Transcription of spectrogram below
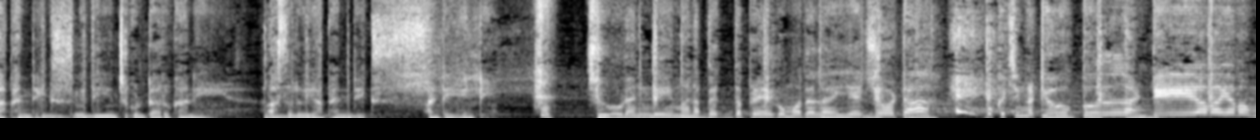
అపెండిక్స్ని తీయించుకుంటారు కానీ అసలు ఈ అపెండిక్స్ అంటే ఏంటి? చూడండి మన పెద్ద ప్రేగు మొదలయ్యే చోట ఒక చిన్న ట్యూబ్ లాంటి అవయవం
